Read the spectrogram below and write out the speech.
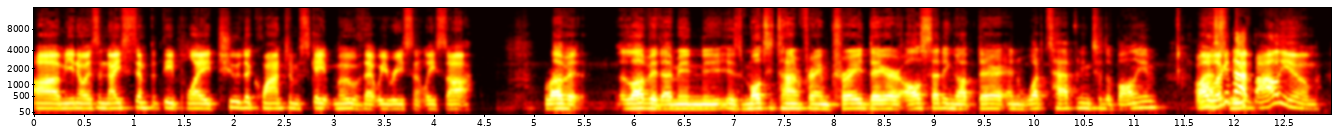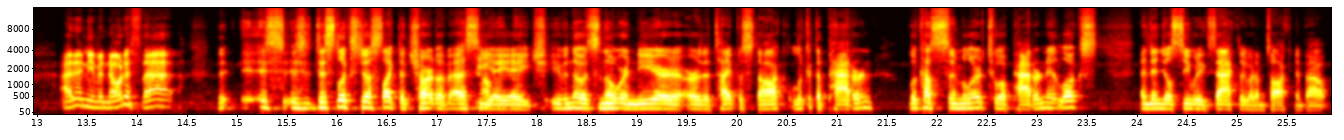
um, you know, is a nice sympathy play to the QuantumScape move that we recently saw. Love it. Love it. I mean, is multi-time frame trade. They are all setting up there, and what's happening to the volume? Oh, look at week. that volume! I didn't even notice that. It's, it's, this looks just like the chart of SEAH, yep. even though it's nowhere near or the type of stock. Look at the pattern. Look how similar to a pattern it looks, and then you'll see what exactly what I'm talking about.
